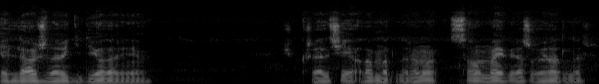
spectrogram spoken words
Kelle avcılara gidiyorlar ya. Şu kraliçeyi alamadılar ama savunmayı biraz oyaladılar.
